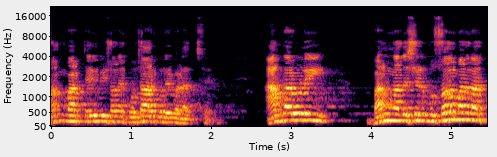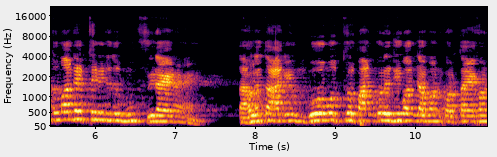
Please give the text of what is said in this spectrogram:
সংবাদ টেলিভিশনে প্রচার করে বেড়াচ্ছে। আমরা বলি, বাংলাদেশের মুসলমানরা তোমাদের থেকে যদি মুখ ফিরায় নেয়, তাহলে তো আগে গোমূত্র পান করে জীবন যাপন করতে এখন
